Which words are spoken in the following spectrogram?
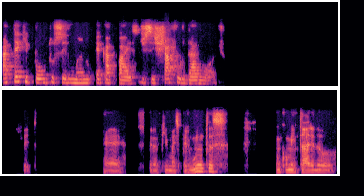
até que ponto o ser humano é capaz de se chafurdar no ódio. Perfeito. É, esperando aqui mais perguntas. Um comentário do,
